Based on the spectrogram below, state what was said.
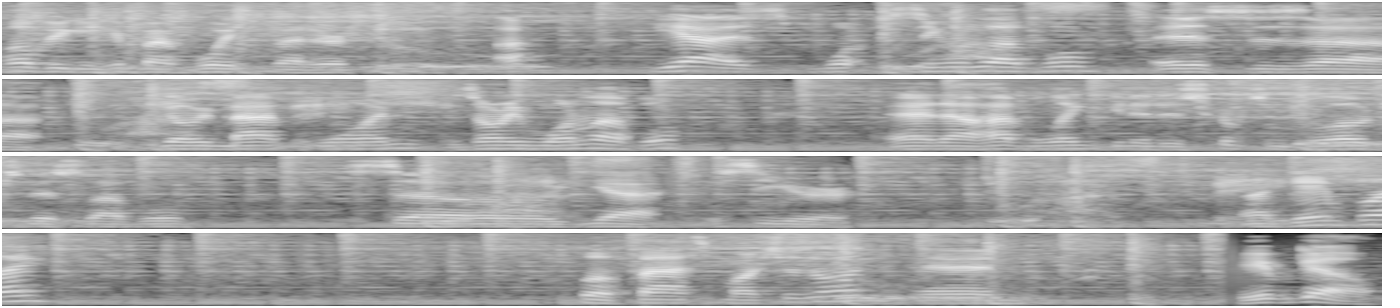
Hope you can hear my voice better. Uh, yeah, it's one single level. This is, uh, going map 1. It's only one level. And I'll have a link in the description below to this level. So, yeah, you see your uh, gameplay. Put fast monsters on, and here we go.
